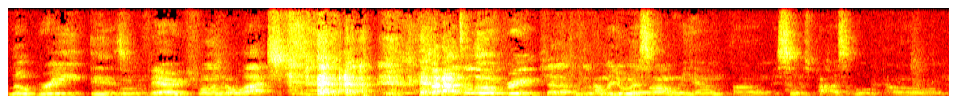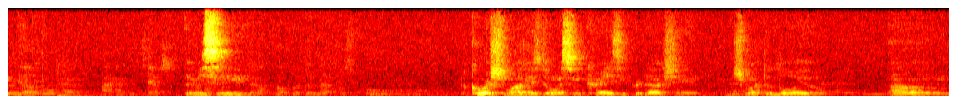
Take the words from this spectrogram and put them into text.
Lil Bree is Mhm. very fun to watch. Shout out to Lil Bree. Shout out to Lil I'm gonna do a song with him um, as soon as possible. Um, let me see. Of course, Schmuck is doing some crazy production. Schmuck the Loyal. Um,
